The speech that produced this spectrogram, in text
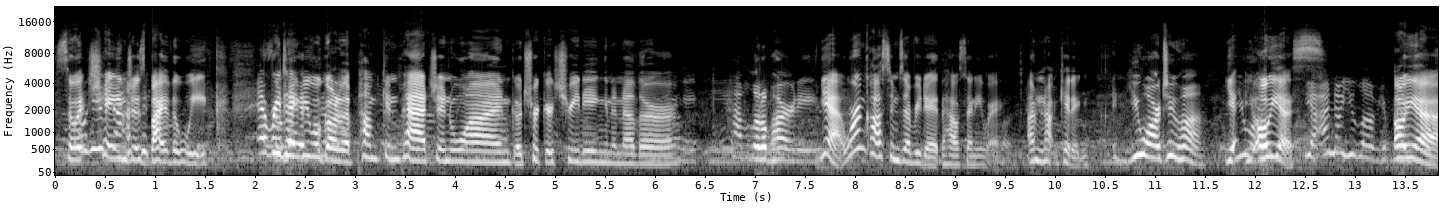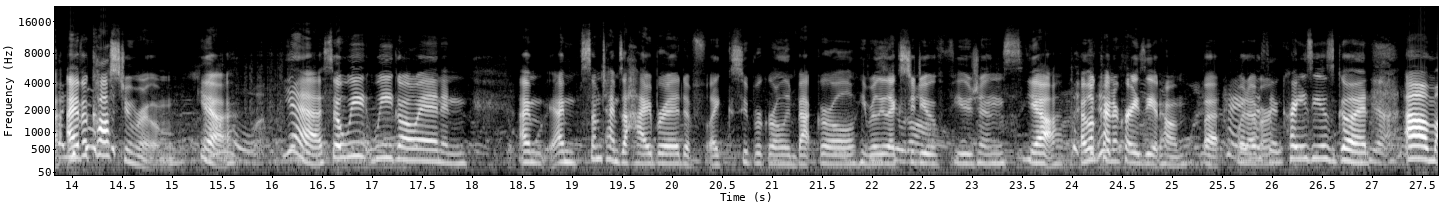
so it oh, changes by the week. Every So day Maybe we'll go to the pumpkin patch in one, go trick or treating in another. Have a little party. Yeah, we're in costumes every day at the house anyway. I'm not kidding. You are too, huh? Yeah. You Oh are. yes. Yeah, I know you love your. Oh yeah. I have a costume room. Yeah. Oh. Yeah. So we we go in and. I'm, I'm sometimes a hybrid of like Supergirl and Batgirl. He really likes it to do fusions. Yeah, I look kind of crazy at home, but Hey, whatever. listen, crazy is good. Yeah. Um,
